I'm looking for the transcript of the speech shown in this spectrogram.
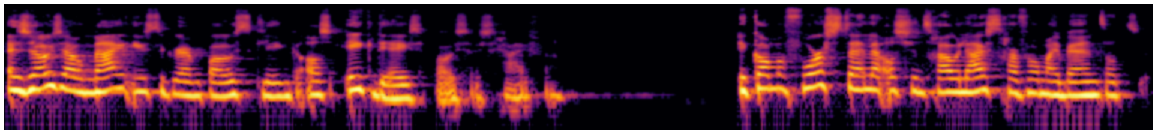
En zo zou mijn Instagram-post klinken als ik deze post zou schrijven ik kan me voorstellen als je een trouwe luisteraar van mij bent, dat,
